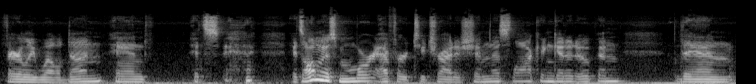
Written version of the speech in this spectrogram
fairly well done, and it's it's almost more effort to try to shim this lock and get it open than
